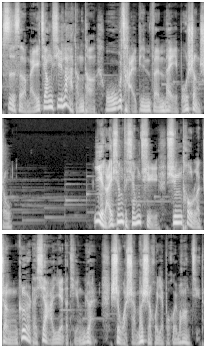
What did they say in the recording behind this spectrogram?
四色梅、江西蜡等等，五彩缤纷，美不胜收。夜来香的香气熏透了整个的夏夜的庭院，是我什么时候也不会忘记的。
